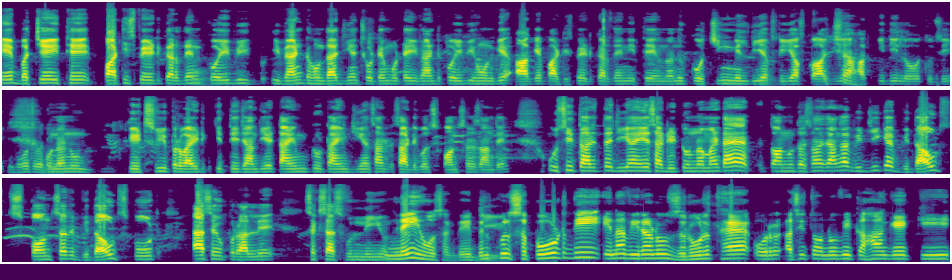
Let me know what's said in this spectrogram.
ਇਹ ਬੱਚੇ ਇੱਥੇ ਪਾਰਟਿਸਿਪੇਟ ਕਰਦੇ ਨੇ। ਕੋਈ ਵੀ ਇਵੈਂਟ ਹੁੰਦਾ ਜਿਵੇਂ ਛੋਟੇ-ਮੋਟੇ ਇਵੈਂਟ ਕੋਈ ਵੀ ਹੋਣਗੇ ਆ ਕੇ ਪਾਰਟਿਸਿਪੇਟ ਕਰਦੇ ਨੇ। ਇੱਥੇ ਉਹਨਾਂ ਨੂੰ ਕੋਚਿੰਗ ਮਿਲਦੀ ਹੈ। ਫ੍ਰੀ ਆਫ ਕਾਸਟ ਜਿਵੇਂ। ਹਾਕੀ ਦੀ ਲੋ ਤੁਸੀਂ ਉਹਨਾਂ ਨੂੰ ਕਿਟਸ ਵੀ ਪ੍ਰੋਵਾਈਡ ਕੀਤੀ ਜਾਂਦੀ ਹੈ। ਟਾਈਮ ਟੂ ਟਾਈਮ ਜਿਵੇਂ ਸਾਡੇ ਕੋਲ ਸਪਾਂਸਰਸ ਆਉਂਦੇ ਨੇ। ਉਸੇ ਤਰ੍ਹਾਂ ਤੇ ਜਿਵੇਂ ਇਹ ਸਾਡੀ ਟੂਰਨਾਮੈਂਟ ਹੈ ਤੁਹਾਨੂੰ ਦੱਸਣਾ ਚਾਹਾਂਗਾ ਵੀਰ ਜੀ ਕਿ ਵਿਦਆਊਟ ਸਪਾਂਸਰ ਵਿਦਆਊਟ ਸਪੋਰਟ ਐਸੇ ਉਪਰਾਲੇ ਸਕਸੈਸਫੁਲ ਨਹੀਂ ਹੁੰਦੇ। ਨਹੀਂ ਹੋ ਸਕਦੇ। ਬਿਲਕੁਲ ਸਪੋਰਟ ਦੀ ਇਹਨਾਂ ਵੀਰਾਂ ਨੂੰ ਜ਼ਰੂਰਤ ਹੈ ਔਰ ਅਸੀਂ ਤੁਹਾਨੂੰ ਵੀ ਕਹਾਂਗੇ ਕਿ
